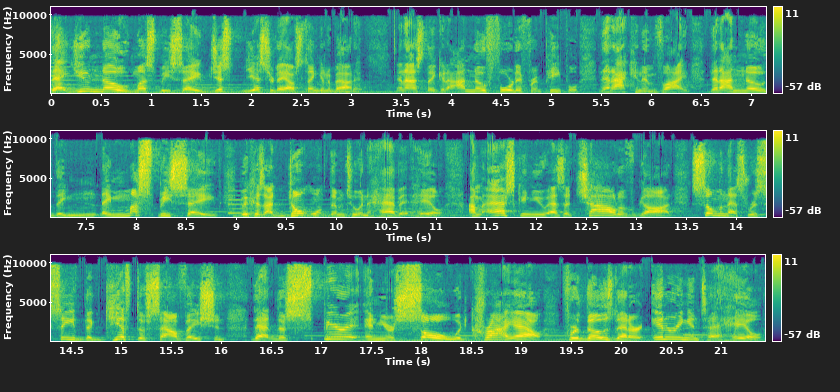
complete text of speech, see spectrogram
that you know must be saved. Just yesterday, I was thinking about it. And I was thinking, I know four different people that I can invite that I know they, they must be saved because I don't want them to inhabit hell. I'm asking you, as a child of God, someone that's received the gift of salvation, that the Spirit and your soul would cry out for those that are entering into hell.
